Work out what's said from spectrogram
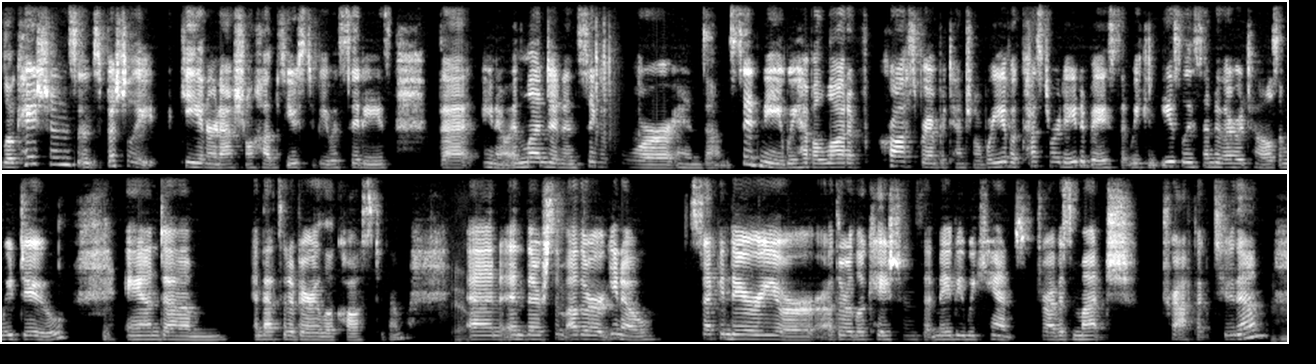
locations and especially key international hubs used to be with cities that you know in london and singapore and um, sydney we have a lot of cross brand potential where you have a customer database that we can easily send to their hotels and we do and um, and that's at a very low cost to them yeah. and and there's some other you know secondary or other locations that maybe we can't drive as much traffic to them Mhm.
